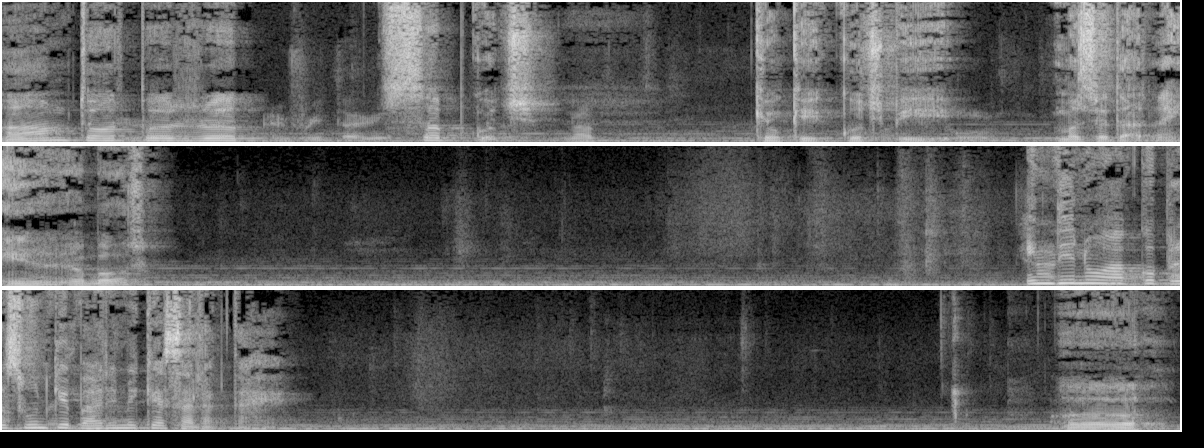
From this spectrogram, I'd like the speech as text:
आमतौर पर सब कुछ क्योंकि कुछ भी मज़ेदार नहीं है अब और इन दिनों आपको प्रसून के बारे में कैसा लगता है आ,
